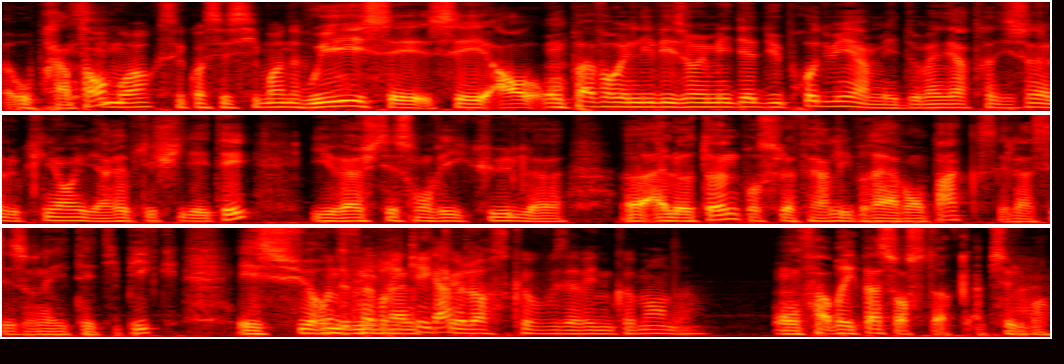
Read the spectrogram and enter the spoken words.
au printemps. Six mois, c'est quoi, c'est six mois, neuf Oui, c'est, c'est, on peut avoir une livraison immédiate du produit, hein, mais de manière traditionnelle, le client, il a réfléchi l'été, il va acheter son véhicule euh, à l'automne pour se le faire livrer avant Pâques, c'est la saisonnalité typique. Et sur vous ne 2024, fabriquez que lorsque vous avez une commande. On fabrique pas sur stock, absolument. Ouais.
